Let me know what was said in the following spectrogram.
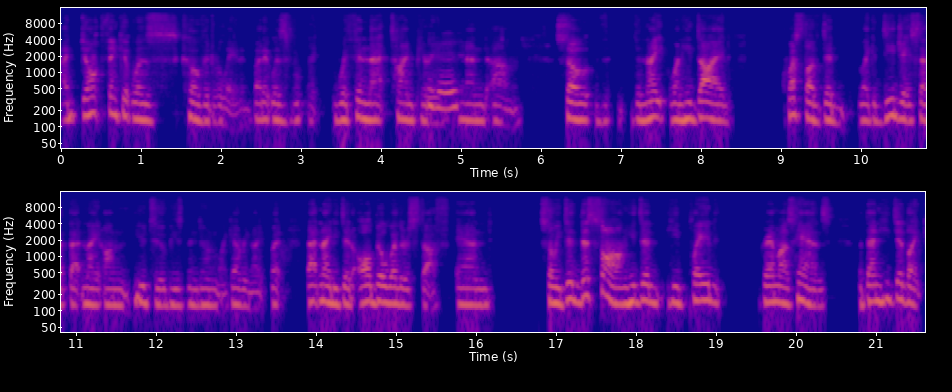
I don't think it was COVID related, but it was within that time period. And um, so th- the night when he died, Questlove did like a DJ set that night on YouTube. He's been doing them like every night, but that night he did all Bill Withers stuff. And so he did this song. He did he played Grandma's Hands, but then he did like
